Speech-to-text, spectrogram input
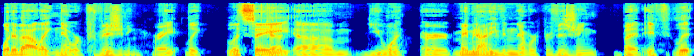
what about like network provisioning, right? Like let's say Okay. um you want or maybe not even network provisioning, but if let,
